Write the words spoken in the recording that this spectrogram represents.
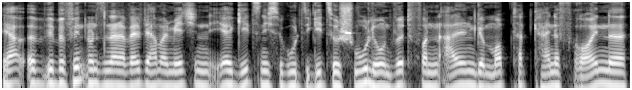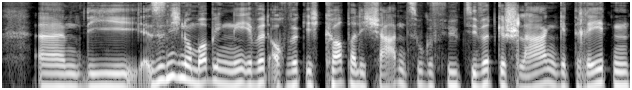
Ja, äh, wir befinden uns in einer Welt, wir haben ein Mädchen, ihr geht's nicht so gut, sie geht zur Schule und wird von allen gemobbt, hat keine Freunde, ähm, die, es ist nicht nur Mobbing, nee, ihr wird auch wirklich körperlich Schaden zugefügt, sie wird geschlagen, getreten,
